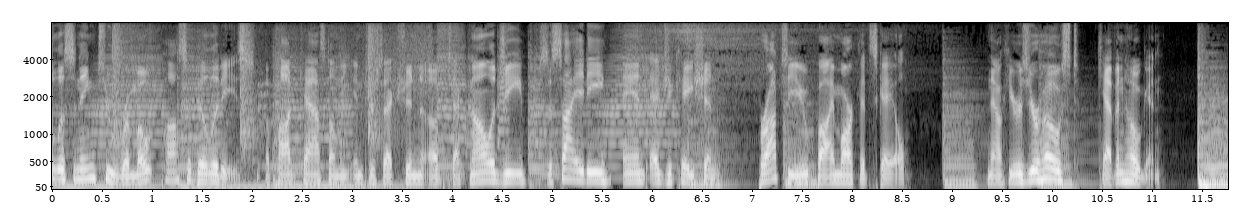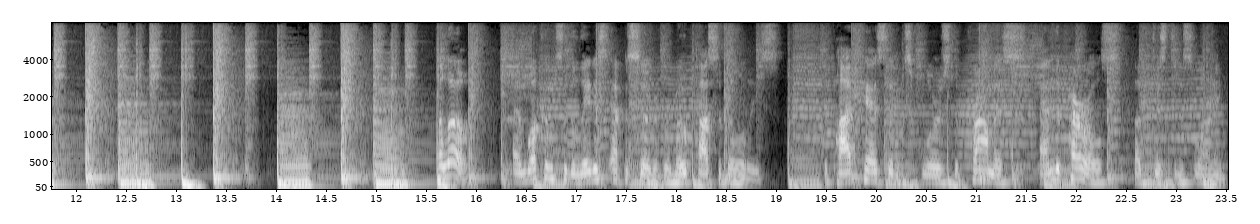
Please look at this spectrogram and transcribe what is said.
listening to Remote Possibilities, a podcast on the intersection of technology, society, and education, brought to you by MarketScale. Now, here's your host, Kevin Hogan. Hello, and welcome to the latest episode of Remote Possibilities, the podcast that explores the promise and the perils of distance learning.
